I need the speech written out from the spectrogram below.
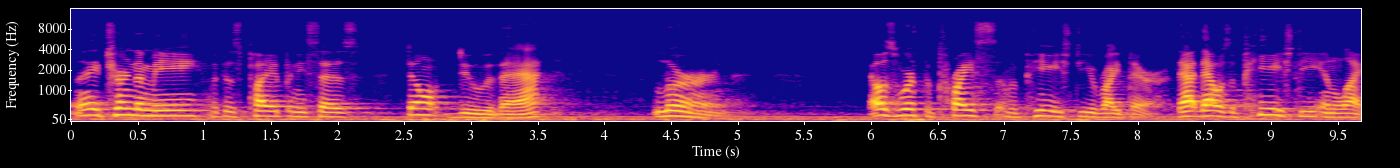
And then he turned to me with his pipe and he says, Don't do that. Learn. That was worth the price of a PhD right there. That, that was a PhD in life.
